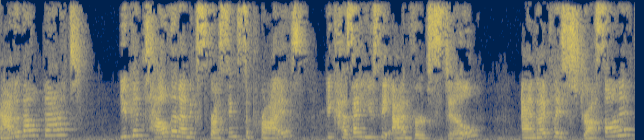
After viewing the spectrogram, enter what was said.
mad about that, you can tell that I'm expressing surprise because I use the adverb still and I place stress on it.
